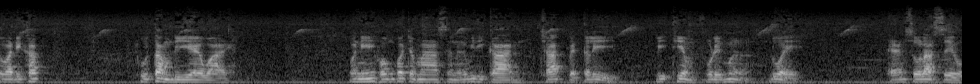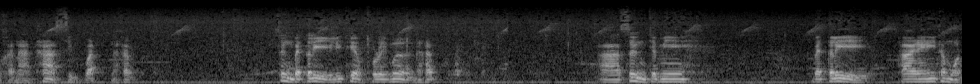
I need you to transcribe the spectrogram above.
สวัสดีครับทูตั้ม DIY วันนี้ผมก็จะมาเสนอวิธีการชาร์จแบตเตอรี่ลิเธียมโฟลิเมอร์ด้วยแผงโซลาร์เซลล์ขนาด 50 วัตต์นะครับ ซึ่งแบตเตอรี่ลิเธียมโฟลิเมอร์นะครับซึ่งจะมีแบตเตอรี่ภายในนี้ทั้งหมด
